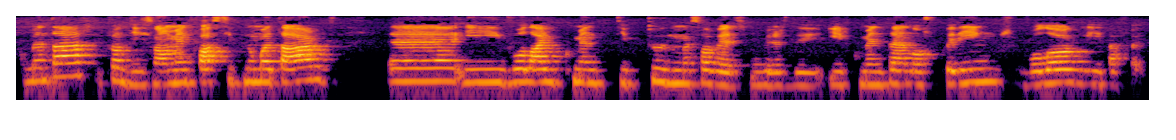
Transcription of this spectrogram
comentar, pronto, isso normalmente faço tipo numa tarde eh, e vou lá e comento tipo tudo de uma só vez, em vez de ir comentando aos bocadinhos, vou logo e está feito.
